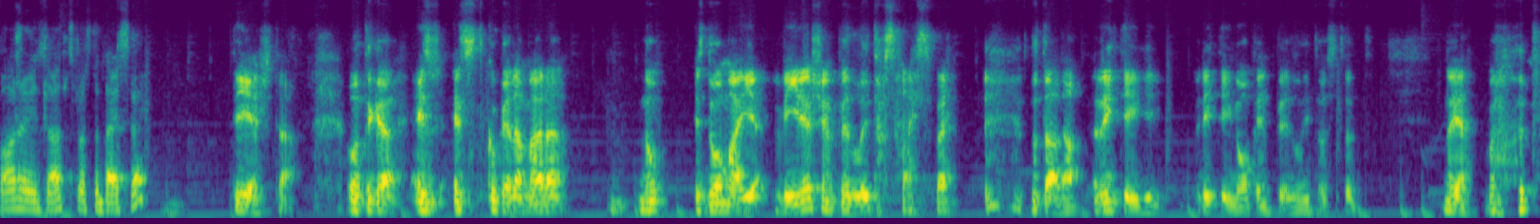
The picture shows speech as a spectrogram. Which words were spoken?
pareizi atceros, tad ASV. Tieši tā. Un tā kā es, es kaut kādā mērā, nu, es domāju, ja vīriešiem piedalītos ASV, nu tādā rītīgi, rītīgi nopietni piedalītos, tad, nu jā, varbūt,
